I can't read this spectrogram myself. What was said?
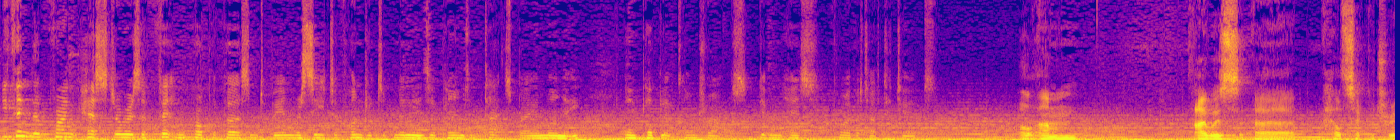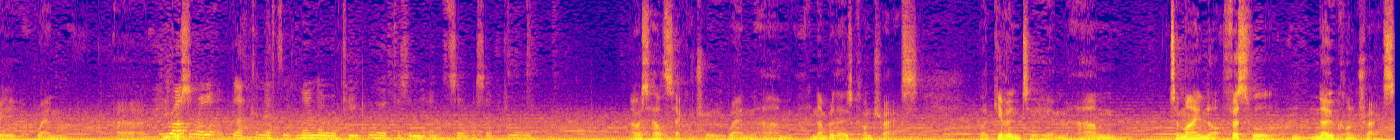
Do you think that Frank Hester is a fit and proper person to be in receipt of hundreds of millions of pounds of taxpayer money and public contracts, given his private attitudes? Well, um, I was uh, health secretary when uh, he Rather was. a lot of black and ethnic minority workers in the health service, after all. I was health secretary when um, a number of those contracts were given to him. Um, to my not, first of all, no contracts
